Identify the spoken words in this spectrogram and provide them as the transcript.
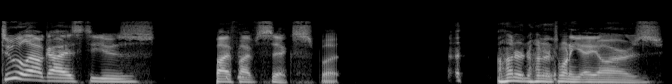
do allow guys to use 556 but 100 120 ars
